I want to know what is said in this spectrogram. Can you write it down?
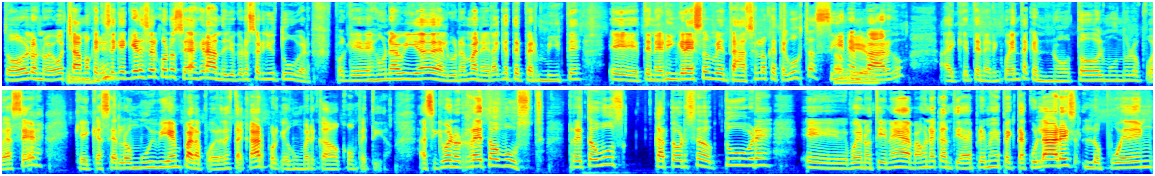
Todos los nuevos chamos uh -huh. que dicen que quieres ser cuando seas grande, yo quiero ser youtuber, porque es una vida de alguna manera que te permite eh, tener ingresos mientras haces lo que te gusta. Sin También. embargo, hay que tener en cuenta que no todo el mundo lo puede hacer, que hay que hacerlo muy bien para poder destacar, porque es un mercado competido. Así que bueno, Reto Boost. Reto Boost 14 de octubre. Eh, bueno, tiene además una cantidad de premios espectaculares. Lo pueden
